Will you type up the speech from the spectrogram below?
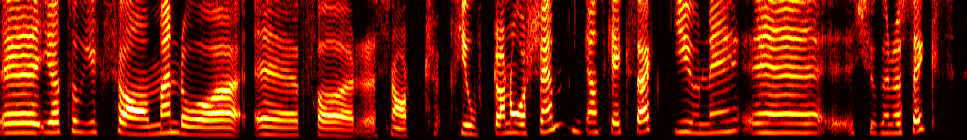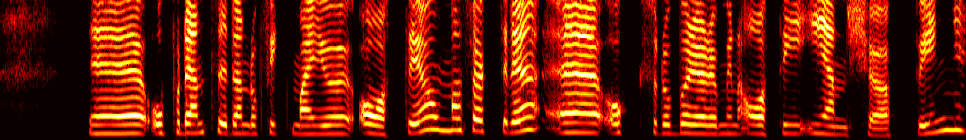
eh, jag tog examen då eh, för snart 14 år sedan, ganska exakt, juni eh, 2006. Och på den tiden då fick man ju AT om man sökte det och så då började min AT i Enköping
